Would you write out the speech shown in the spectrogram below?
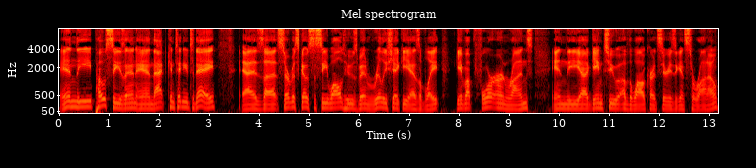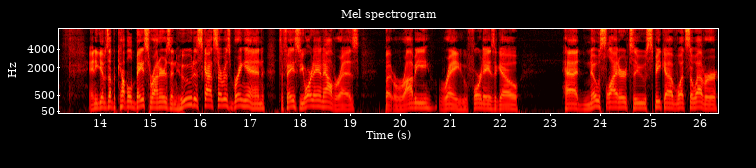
in the postseason, and that continued today as uh, Servais goes to Sewald, who's been really shaky as of late. Gave up four earned runs in the uh, game two of the wild card series against Toronto. And he gives up a couple base runners. And who does Scott Servais bring in to face Yordan Alvarez? But Robbie Ray, who four days ago had no slider to speak of whatsoever.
